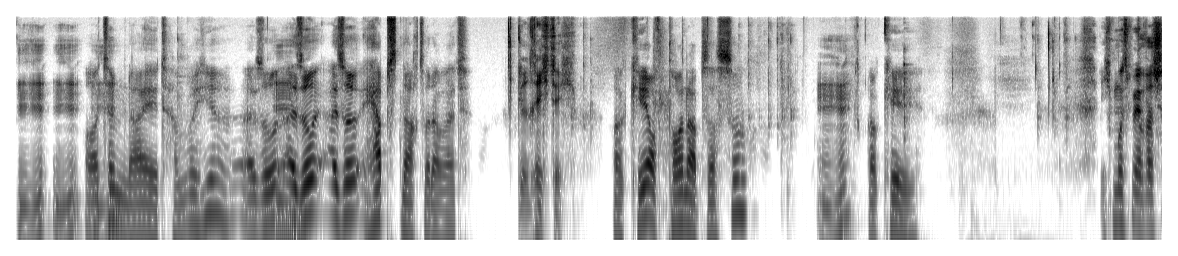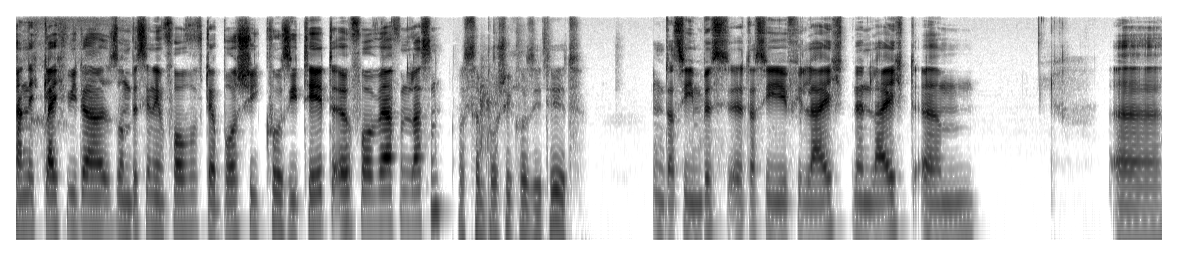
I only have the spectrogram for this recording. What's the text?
mhm, mhm, Autumn Night haben wir hier. Also, Mhm. also, also Herbstnacht oder was? Richtig. Okay, auf Pornhub sagst du? Mhm. Okay. Ich muss mir wahrscheinlich gleich wieder so ein bisschen den Vorwurf der Burschikosität äh, vorwerfen lassen. Was ist denn Buschikosität? Und dass sie ein bisschen, dass sie vielleicht einen leicht ähm, äh,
